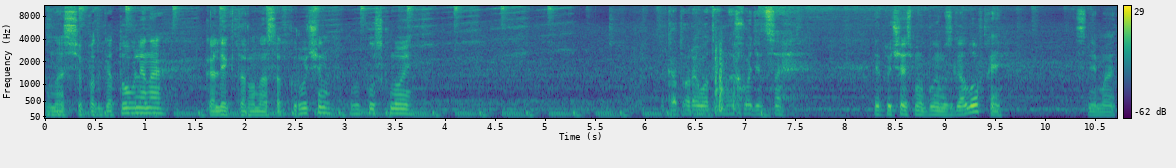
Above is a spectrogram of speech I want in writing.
У нас все подготовлено. Коллектор у нас откручен, выпускной, который вот он находится. Эту часть мы будем с головкой снимать.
